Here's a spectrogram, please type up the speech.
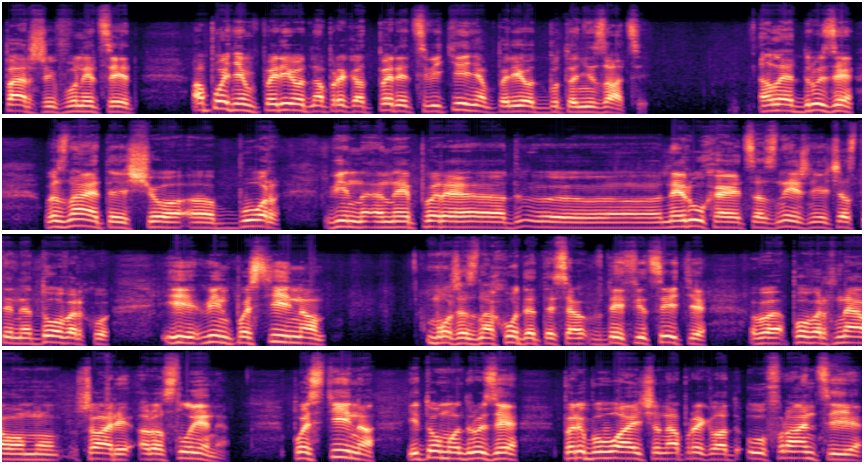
перший фуницид, а потім в період, наприклад, перед цвітінням, період бутонізації. Але, друзі, ви знаєте, що е, бор він не, пере, е, не рухається з нижньої частини доверху, і він постійно може знаходитися в дефіциті в поверхневому шарі рослини. Постійно. І тому, друзі, перебуваючи, наприклад, у Франції,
